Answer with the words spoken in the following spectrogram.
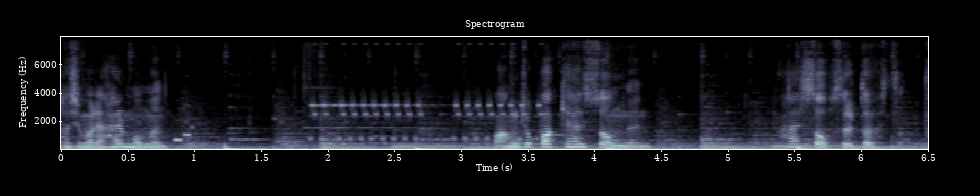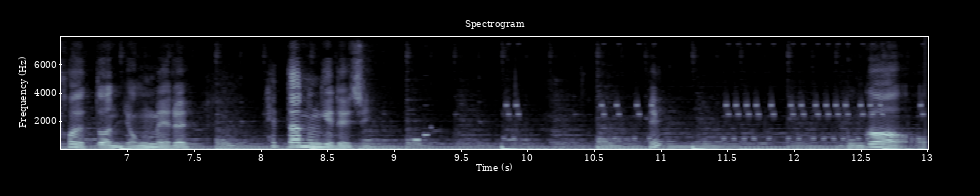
다시 말해 할멈은 왕족밖에 할 수 없는 할 수 없을 터- 터였던 영매를 했다는 게 되지. 예? 뭔가 어,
